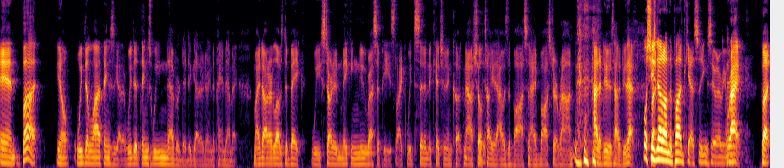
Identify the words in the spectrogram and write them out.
And but you know, we did a lot of things together. We did things we never did together during the pandemic. My daughter loves to bake. We started making new recipes. Like we'd sit in the kitchen and cook. Now she'll tell you I was the boss and I bossed her around how to do this, how to do that. Well, she's But- not on the podcast, so you can say whatever you want. Right. But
